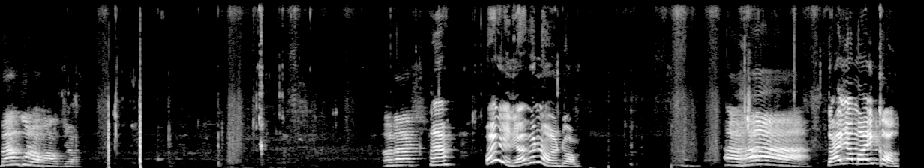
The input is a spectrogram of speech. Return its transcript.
Ben Grom alacağım. Ömer. ha? Hayır ya ben alacağım. Aha. Dynamite al.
